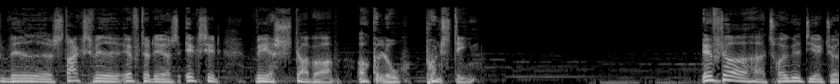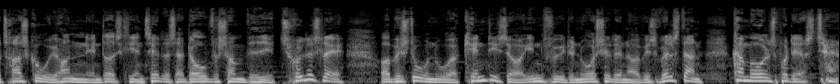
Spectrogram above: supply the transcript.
ved, øh, straks ved efter deres exit ved at stoppe op og glo på en sten. Efter at have trykket direktør Træsko i hånden, ændrede klientellet sig dog som ved et trylleslag, og bestod nu af kendiser og indfødte nordsjællændere, hvis velstand kan måles på deres tand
